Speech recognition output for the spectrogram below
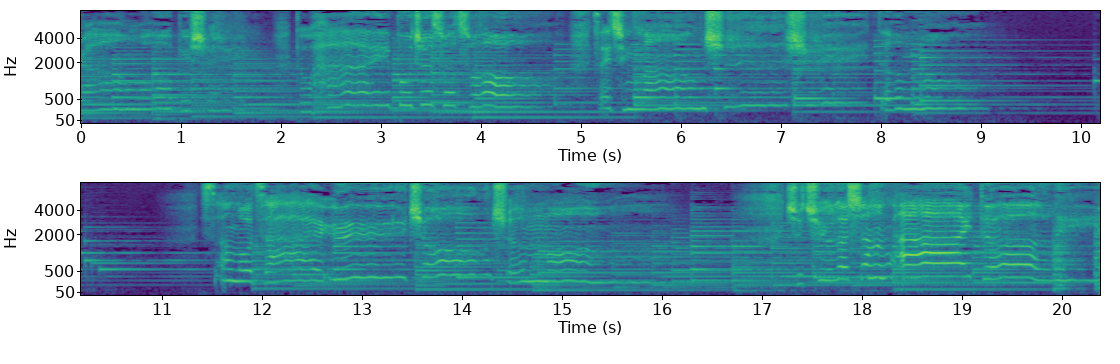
让我比谁都还。不知所措，在晴朗逝去的梦，散落在雨中沉默，失去了相爱的理由。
